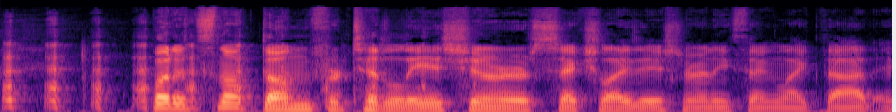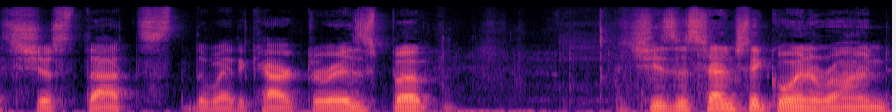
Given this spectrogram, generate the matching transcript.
but it's not done for titillation or sexualization or anything like that. It's just that's the way the character is. But she's essentially going around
